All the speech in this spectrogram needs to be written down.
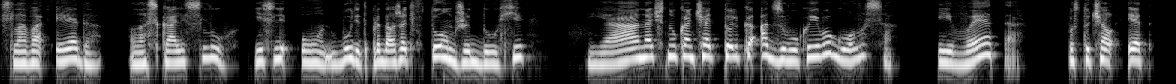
Слова Эда ласкали слух. Если он будет продолжать в том же духе, я начну кончать только от звука его голоса. И в это постучал Эд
